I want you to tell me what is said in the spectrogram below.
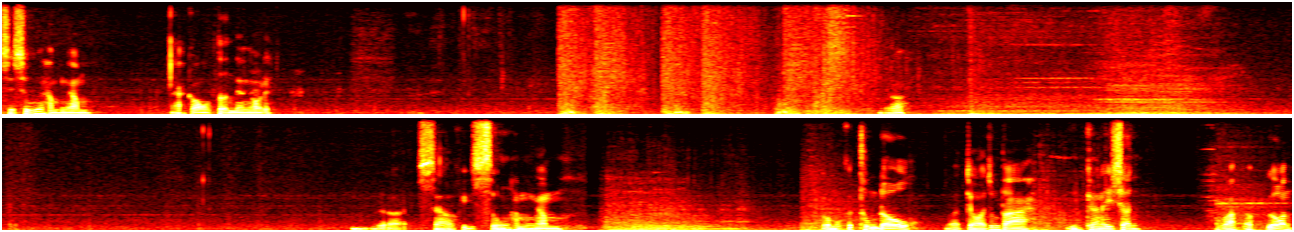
Sẽ xuống cái hầm ngầm. À còn một tên đang ngồi đây rồi. Rồi, sau khi xuống hầm ngầm, có một cái thùng đồ và cho chúng ta incarnation. What of gold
